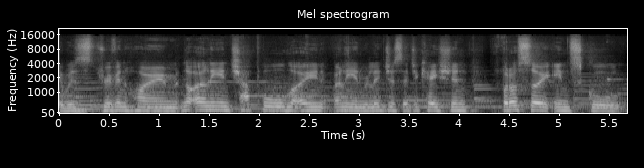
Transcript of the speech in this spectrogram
It was driven home not only in chapel, not only in religious education, but also in school.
